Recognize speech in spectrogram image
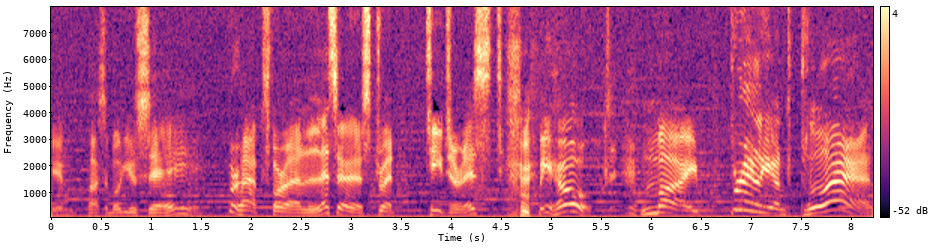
Impossible, you say? Perhaps for a lesser strategist. Behold, my brilliant plan!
